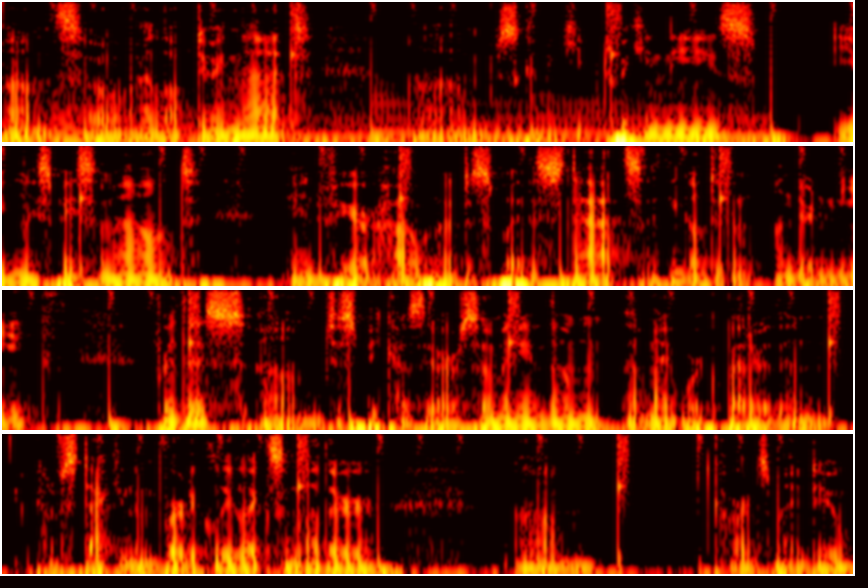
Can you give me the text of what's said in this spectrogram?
Um, so I love doing that. Um, just going to keep tweaking these, evenly space them out, and figure out how I want to display the stats. I think I'll do them underneath for this, um, just because there are so many of them that might work better than kind of stacking them vertically like some other um, cards might do.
